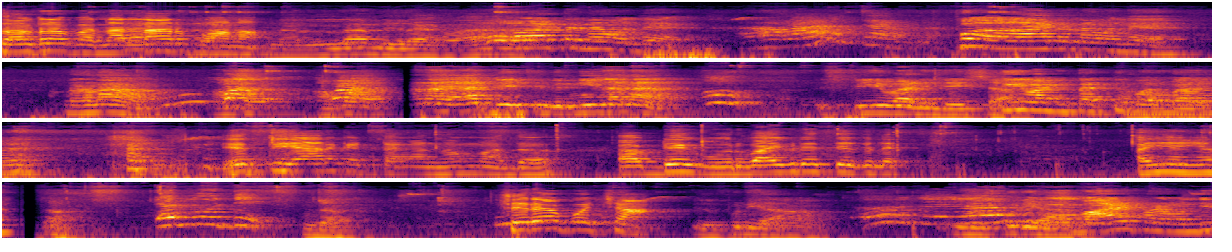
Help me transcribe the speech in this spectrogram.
சொல்றப்பா நல்லா இருப்பானோ? நல்லா இருந்துக்கிறாங்களா? போட்டனா ஒண்ணு போட்டனா நானா யார் ஜெயிச்சது? நீ தானே ஸ்ரீவாணி ஜெயிச்சா? தீவாணி தட்டு பாருங்க. எத்து யாரை கட்டாங்க அந்த அம்மா அதோ? அப்படியே ஒரு வாய் கூட தெரியல ஐயோ. சரியா போச்சான் இது இப்படியா வாழைப்பழம் வந்து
